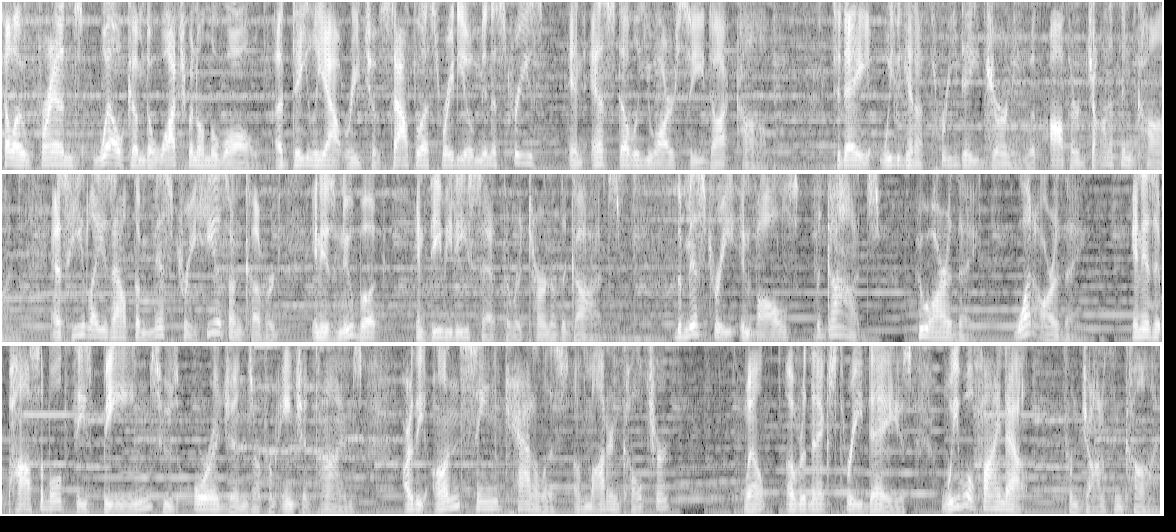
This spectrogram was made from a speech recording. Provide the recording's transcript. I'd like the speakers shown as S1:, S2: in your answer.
S1: Hello, friends. Welcome to Watchman on the Wall, a daily outreach of Southwest Radio Ministries and SWRC.com. Today, we begin a three day journey with author Jonathan Cahn as he lays out the mystery he has uncovered in his new book and DVD set, The Return of the Gods. The mystery involves the gods. Who are they? What are they? And is it possible that these beings, whose origins are from ancient times, are the unseen catalyst of modern culture? Well, over the next three days, we will find out from Jonathan Cahn.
